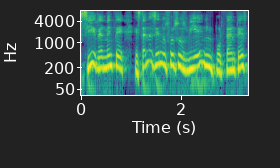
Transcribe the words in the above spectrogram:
Sí, realmente están haciendo esfuerzos bien importantes,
